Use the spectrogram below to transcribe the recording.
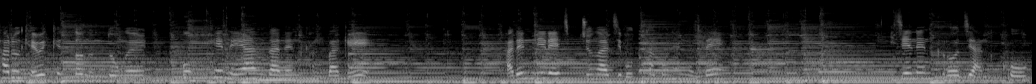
하루 계획했던 운동을 꼭 해내야 한다는 강박에 다른 일에 집중하지 못하곤 했는데 이제는 그러지 않고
